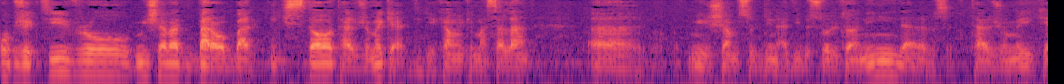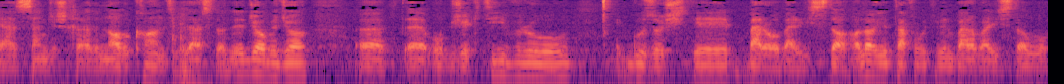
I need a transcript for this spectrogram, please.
ابژکتیو رو می‌شود برابر ایستا ترجمه کرد دیگه. کمان که مثلا میر شمس الدین ادیب سلطانی در ترجمه ای که از سنجش خرد ناب کانت به دست داده جا به جا ابژکتیو رو گذاشته برابریستا حالا یه تفاوتی بین برابریستا و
